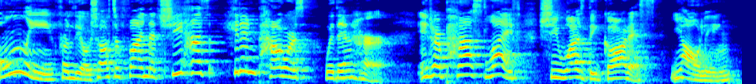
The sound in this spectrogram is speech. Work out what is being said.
only for Liu Shao to find that she has hidden powers within her. In her past life, she was the goddess Yao Ling.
